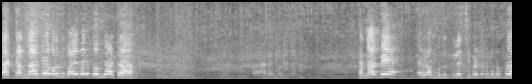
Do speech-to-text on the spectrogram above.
എടാ കണ്ണാപ്പയെ കുറച്ച് പൈമാര് കൊന്നാട്ടാ. കണ്ണാപ്പയെ എവിടെ മുതുക്കിൽ വെച്ച് പെട്ടെന്ന് മുതുക്കുക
